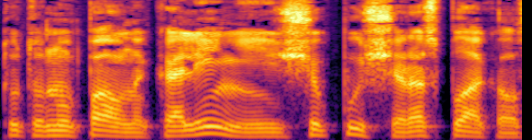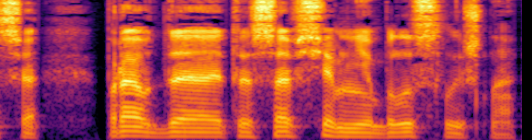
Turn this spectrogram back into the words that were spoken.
Тут он упал на колени и еще пуще расплакался. Правда, это совсем не было слышно.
